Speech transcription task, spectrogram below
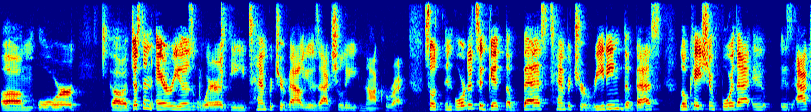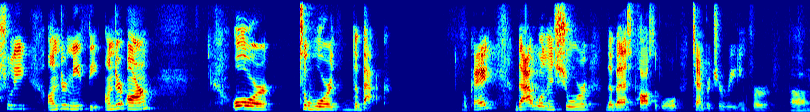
um, or uh, just in areas where the temperature value is actually not correct. So in order to get the best temperature reading, the best location for that it is actually underneath the underarm or toward the back. Okay, that will ensure the best possible temperature reading for um,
